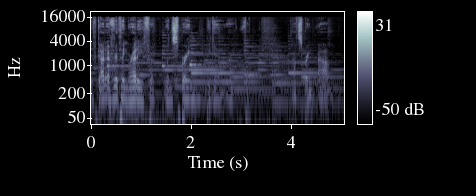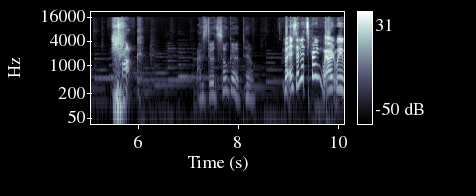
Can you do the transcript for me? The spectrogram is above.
We've got everything ready for when spring begins. Oh, fuck. Not spring. Um, fuck! I was doing so good too. But isn't it spring? Aren't we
